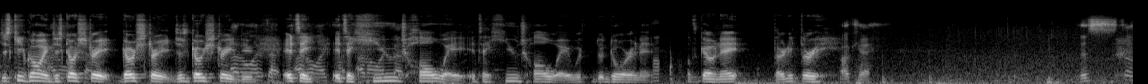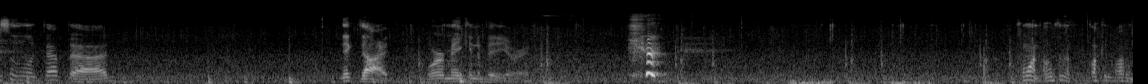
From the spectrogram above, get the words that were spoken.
Just keep going. Just go like that. straight. Go straight. Just go straight, dude. like. It's a like it's a that. Like huge hallway. It's a huge hallway with the door in it. Let's go, Nate. 33. Okay. This doesn't look that bad. Nick died. We're making a video right now. Come on, open the fucking bottom.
